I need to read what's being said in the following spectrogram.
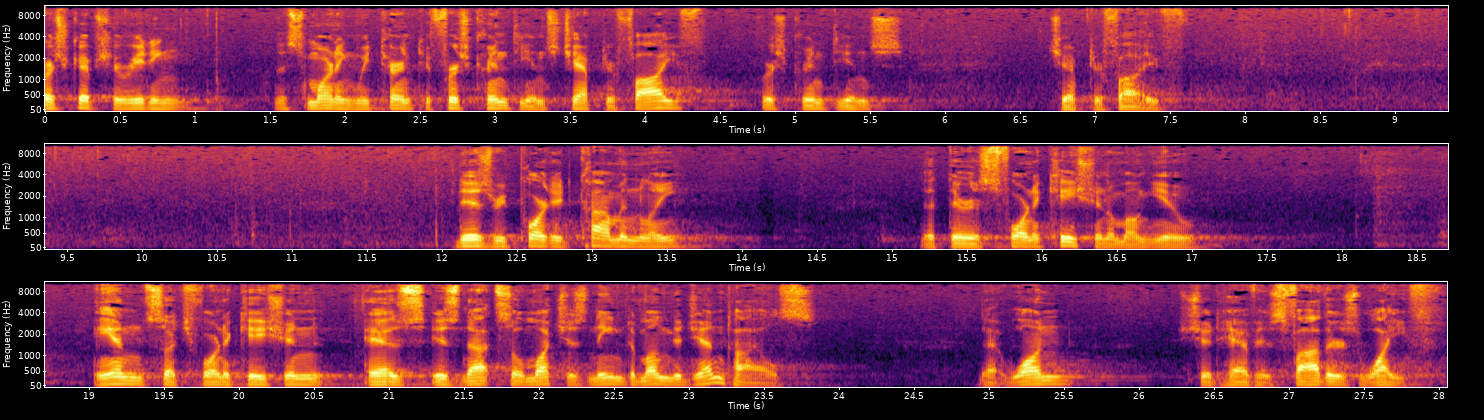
For our scripture reading this morning, we turn to 1 Corinthians chapter 5. 1 Corinthians chapter 5. It is reported commonly that there is fornication among you, and such fornication as is not so much as named among the Gentiles, that one should have his father's wife.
